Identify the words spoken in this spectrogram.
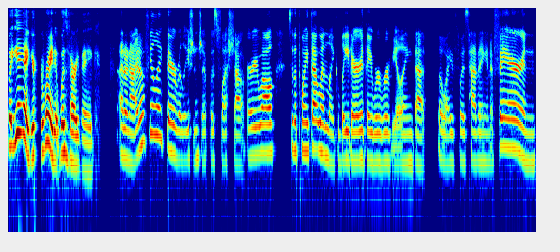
But yeah, you're right. It was very vague. I don't know. I don't feel like their relationship was fleshed out very well to the point that when like later they were revealing that the wife was having an affair and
